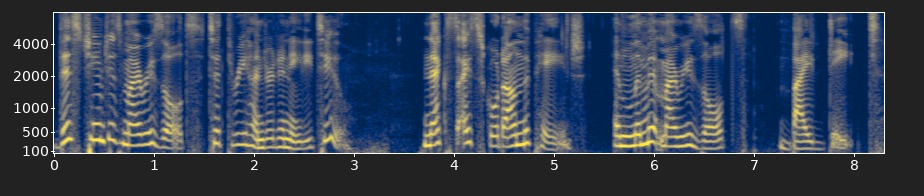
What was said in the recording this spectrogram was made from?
This changes my results to 382. Next, I scroll down the page and limit my results by date.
